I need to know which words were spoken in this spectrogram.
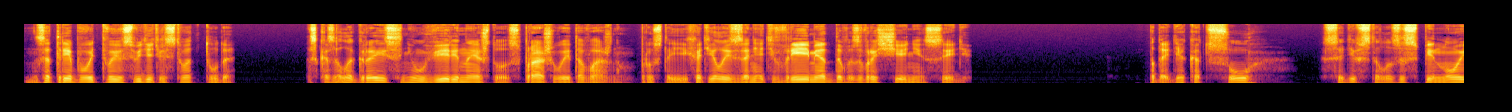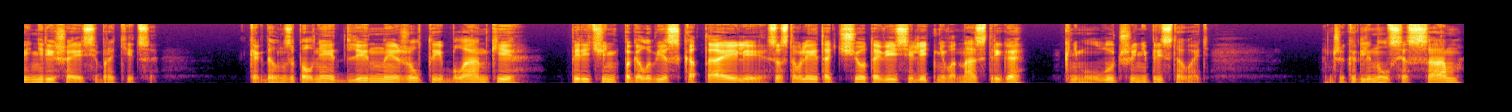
затребовать твое свидетельство оттуда. Сказала Грейс, неуверенная, что спрашивает о важном. Просто ей хотелось занять время до возвращения Сэдди. Подойдя к отцу, Сэдди встала за спиной, не решаясь обратиться. Когда он заполняет длинные желтые бланки, перечень поголовья скота или составляет отчет о весе летнего настрига, к нему лучше не приставать. Джек оглянулся сам,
